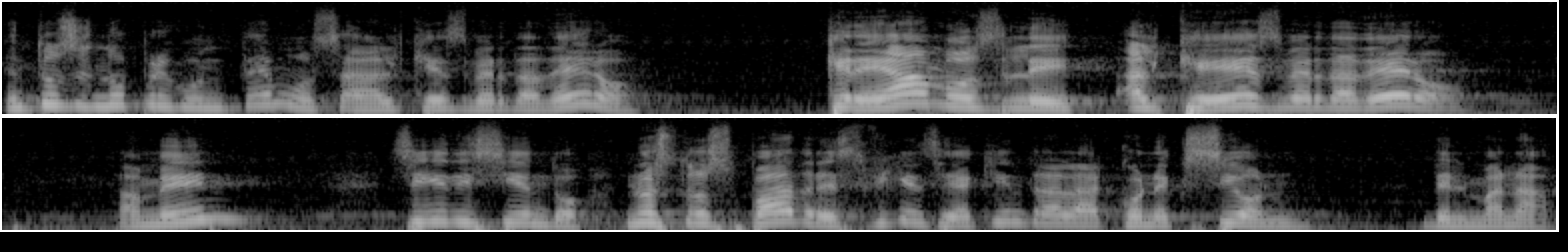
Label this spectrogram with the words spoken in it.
Entonces no preguntemos al que es verdadero creámosle al que es verdadero. Amén. Sigue diciendo, nuestros padres, fíjense, aquí entra la conexión del maná.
